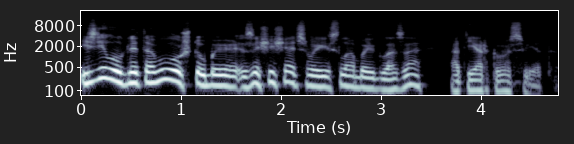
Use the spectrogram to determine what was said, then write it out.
и сделал для того, чтобы защищать свои слабые глаза от яркого света.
